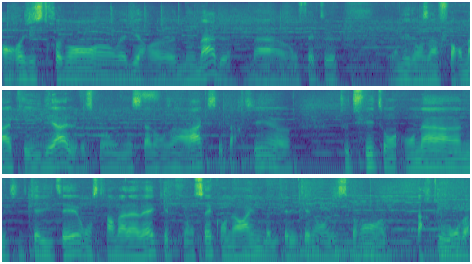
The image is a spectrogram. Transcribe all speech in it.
enregistrement, on va dire nomade, bah, en fait, on est dans un format qui est idéal parce qu'on met ça dans un rack, c'est parti. Euh, tout de suite, on, a un outil de qualité, on se trimballe avec et puis on sait qu'on aura une bonne qualité d'enregistrement euh, partout où on va.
